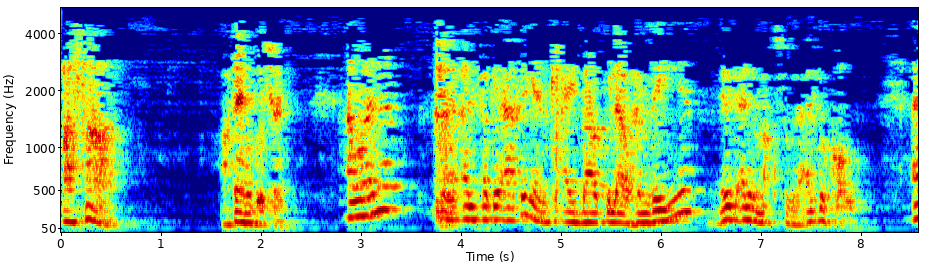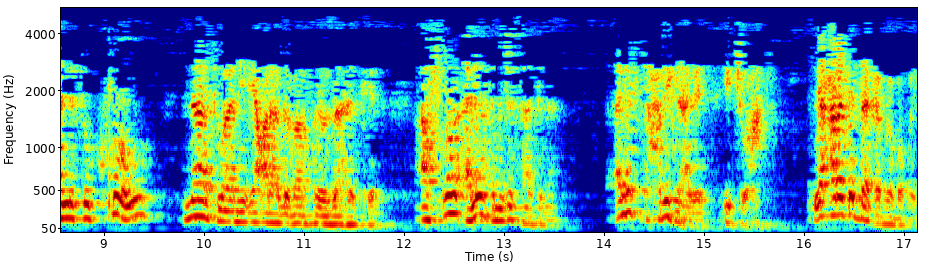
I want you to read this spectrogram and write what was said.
عصا. أعطيه قسم أولا ألف كآخر يعني كعي باكو لا وهمزينية ألف ألف مقصورة ألف كو. ألف كو ناس واني إعراب بارفة وزاهد كده أصلا ألف مجلس ساكنة. ألف تحريك عليه هيك وقت. لا حركة ذاك ببقي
